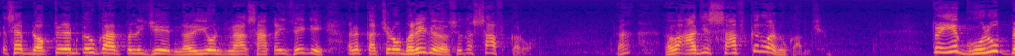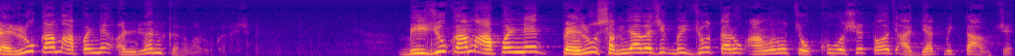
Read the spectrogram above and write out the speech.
કે સાહેબ ડૉક્ટરે એમ કહ્યું કે આ પેલી જે નળીઓ સાંકળી થઈ ગઈ અને કચરો ભરી ગયો છે, તો સાફ કરો. હા? હવે આજે સાફ કરવાનું કામ છે. તો એ ગુરુ પહેલું કામ આપણને અનલર્ન કરવાનું બીજું કામ આપણને પહેલું સમજાવે છે કે ભાઈ જો તારું આંગણું ચોખ્ખું હશે તો જ આધ્યાત્મિકતા આવશે.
